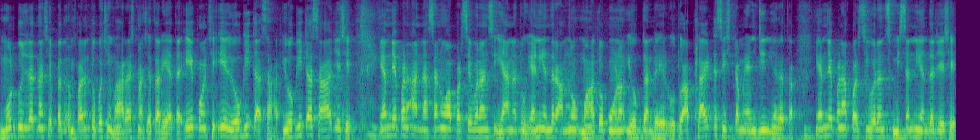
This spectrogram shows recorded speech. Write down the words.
મૂળ ગુજરાતના છે પરંતુ પછી મહારાષ્ટ્રમાં જતા રહ્યા હતા. એ કોણ છે? એ યોગિતા શાહ. યોગિતા શાહ જે છે, એમને પણ આ નાસાનું આ પરસેવરન્સ યાન હતું. એની અંદર આમનું મહત્વપૂર્ણ યોગદાન રહેલું હતું. આ ફ્લાઇટ સિસ્ટમ એન્જિનિયર હતા. એમને પણ આ પરસિવરન્સ મિશનની અંદર જે છે,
